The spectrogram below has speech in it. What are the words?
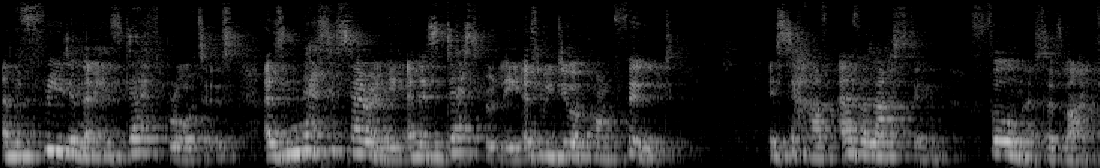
and the freedom that his death brought us, as necessarily and as desperately as we do upon food, is to have everlasting fullness of life.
